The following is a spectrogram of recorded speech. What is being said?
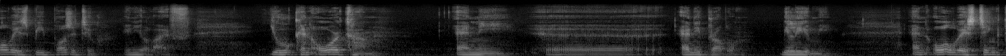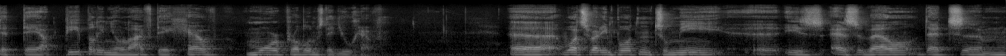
always be positive in your life. You can overcome any uh, any problem. Believe me. And always think that there are people in your life they have more problems than you have. Uh, what's very important to me uh, is as well that um,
